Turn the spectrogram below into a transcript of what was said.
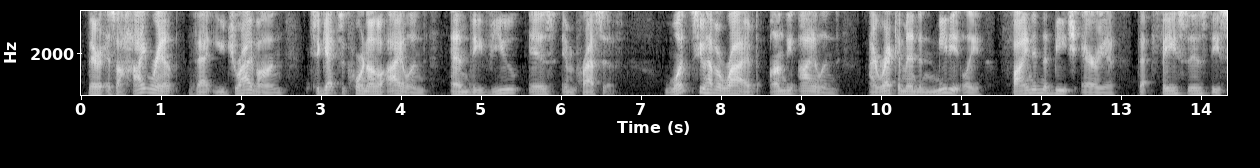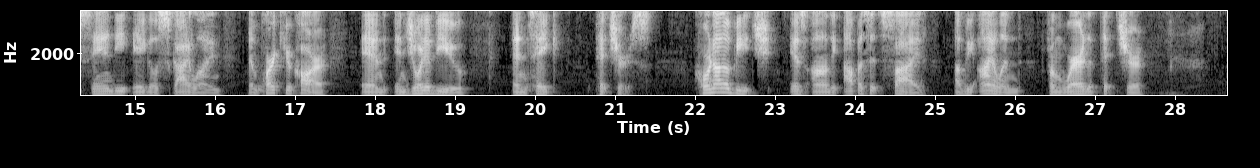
There is a high ramp that you drive on to get to Coronado Island and the view is impressive. Once you have arrived on the island, I recommend immediately finding the beach area that faces the San Diego skyline and park your car and enjoy the view and take pictures. Coronado Beach is on the opposite side of the island from where the picture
